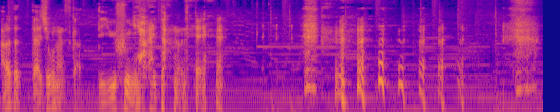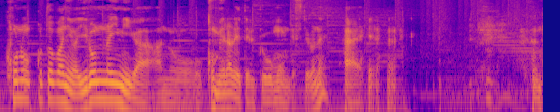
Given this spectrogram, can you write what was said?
あなた大丈夫なんですかっていう風に言われたので この言葉にはいろんな意味が、あの、込められてると思うんですけどね。はい。あの、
